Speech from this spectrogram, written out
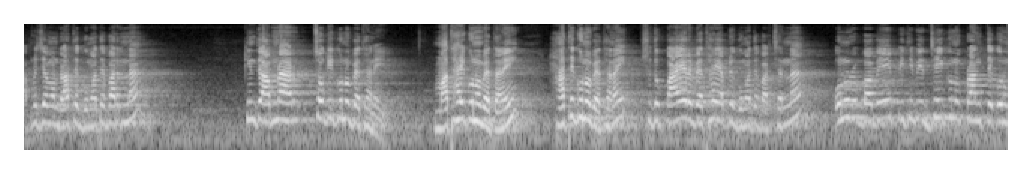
আপনি যেমন রাতে ঘুমাতে পারেন না কিন্তু আপনার চোখে কোনো ব্যথা নেই, মাথায় কোনো ব্যথা নেই, হাতে কোনো ব্যথা নাই, শুধু পায়ের ব্যথায় আপনি ঘুমাতে পারছেন না। অনুরূপভাবে পৃথিবীর যে কোনো প্রান্তে কোনো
